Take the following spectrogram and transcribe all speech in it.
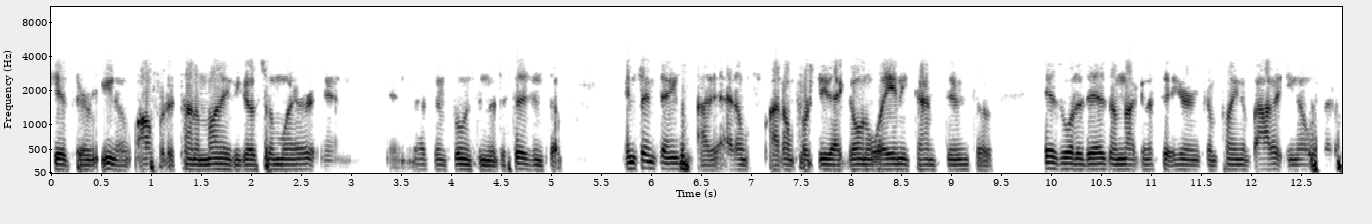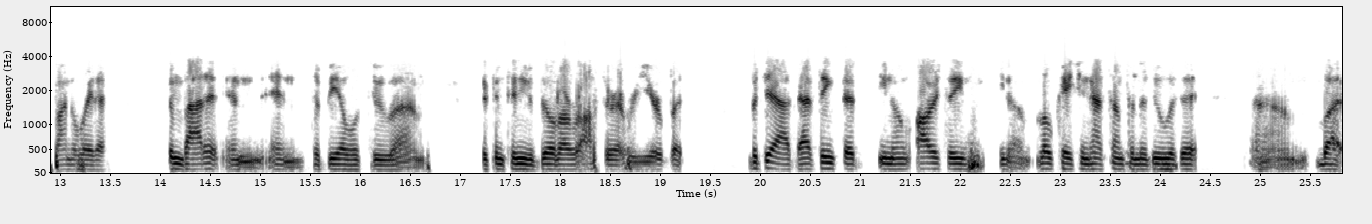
kids are you know offered a ton of money to go somewhere, and and that's influencing the decision. So and same thing. I, I don't I don't foresee that going away anytime soon. So is what it is. I'm not going to sit here and complain about it. You know, we better find a way to combat it and and to be able to um, to continue to build our roster every year. But but yeah, I think that you know obviously you know location has something to do with it. Um, but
